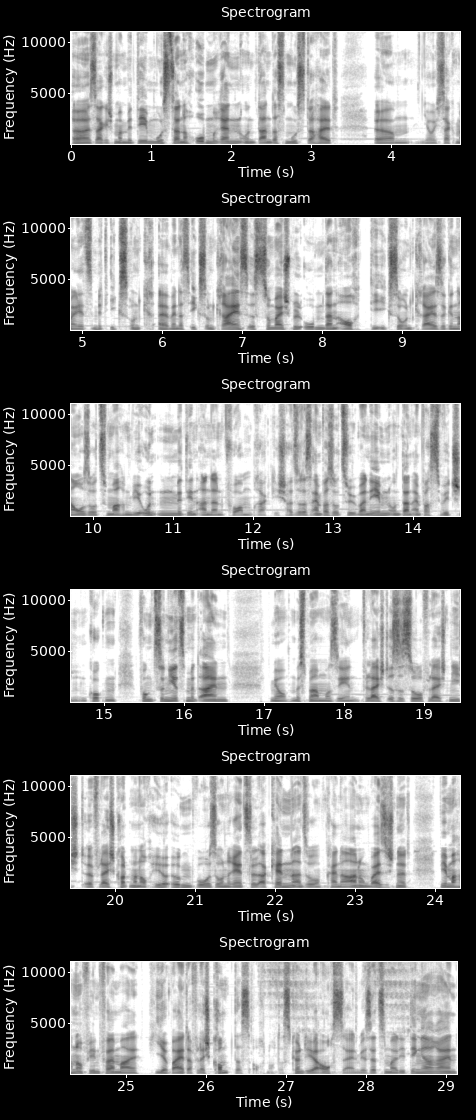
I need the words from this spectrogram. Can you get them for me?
äh, sage ich mal, mit dem Muster nach oben rennen und dann das Muster halt, ähm, ja, ich sag mal jetzt mit X und, äh, wenn das X und Kreis ist zum Beispiel, oben dann auch die X und Kreise genauso zu machen wie unten mit den anderen Formen praktisch. Also das einfach so zu übernehmen und dann einfach switchen und gucken, funktioniert es mit einem ja, müssen wir mal sehen. Vielleicht ist es so, vielleicht nicht. Äh, vielleicht konnte man auch hier irgendwo so ein Rätsel erkennen. Also, keine Ahnung, weiß ich nicht. Wir machen auf jeden Fall mal hier weiter. Vielleicht kommt das auch noch. Das könnte ja auch sein. Wir setzen mal die Dinger rein.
